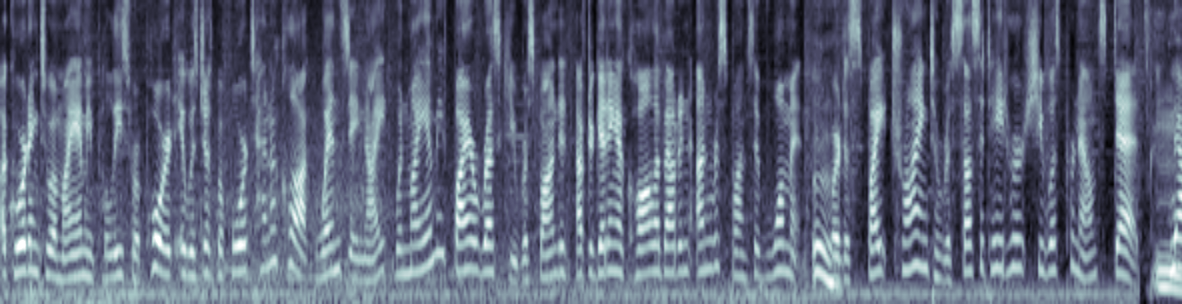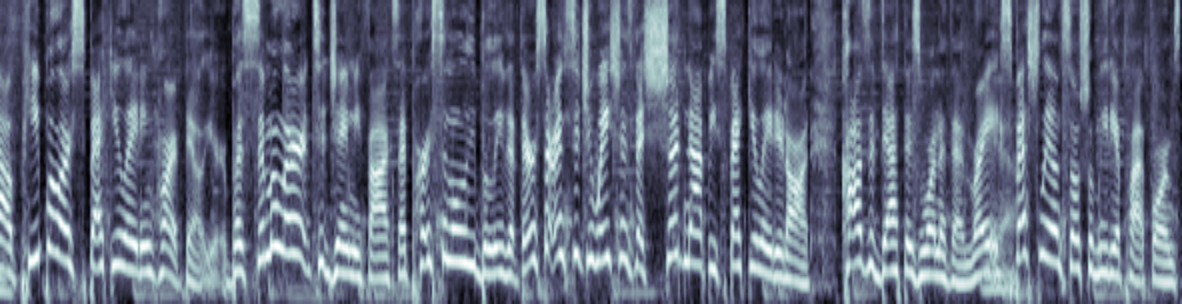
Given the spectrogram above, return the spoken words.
According to a Miami police report, it was just before 10 o'clock Wednesday night when Miami Fire Rescue responded after getting a call about an unresponsive woman, mm. where despite trying to resuscitate her, she was pronounced dead. Mm. Now, people are speculating heart failure, but similar to Jamie Foxx, I personally believe that there are certain situations that should not be speculated on. Cause of death is one of them, right? Yeah. Especially on social media platforms.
